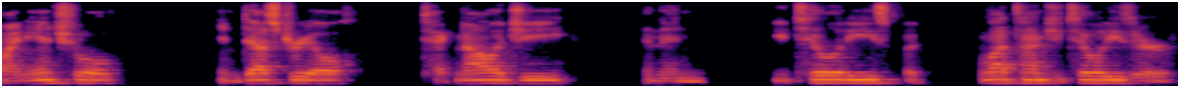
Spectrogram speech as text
financial, industrial, technology, and then utilities. But a lot of times utilities are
